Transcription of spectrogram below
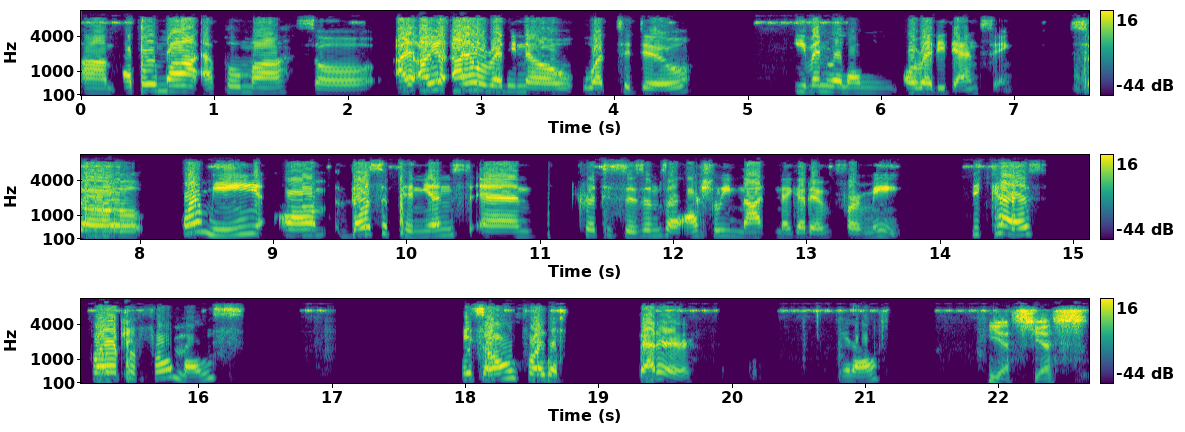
um, epaulement. So I, I I already know what to do even when I'm already dancing. So for me, um, those opinions and criticisms are actually not negative for me because for a performance, it's all for the better, you know? Yes. Yes.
